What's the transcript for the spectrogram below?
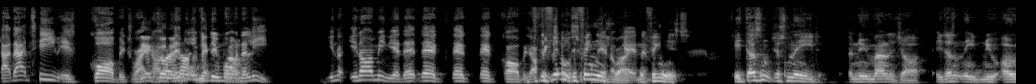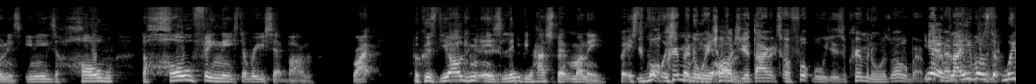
That that team is garbage right They're now. They're not even doing well in the league. You know, you know what I mean? Yeah, they're they're they're, they're garbage. The thing, the thing is, right? The thing is, it doesn't just need a new manager. He doesn't need new owners. He needs a whole. The whole thing needs the reset button, right? Because the argument is Levy has spent money, but it's You've got a criminal in charge of your director of football. He's a criminal as well, bro. Yeah, like he wants to. We,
